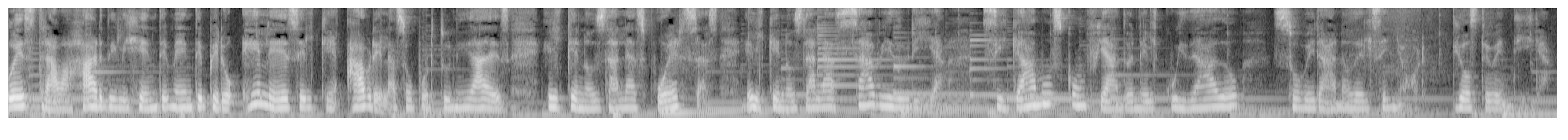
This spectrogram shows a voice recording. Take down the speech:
Puedes trabajar diligentemente, pero Él es el que abre las oportunidades, el que nos da las fuerzas, el que nos da la sabiduría. Sigamos confiando en el cuidado soberano del Señor. Dios te bendiga.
